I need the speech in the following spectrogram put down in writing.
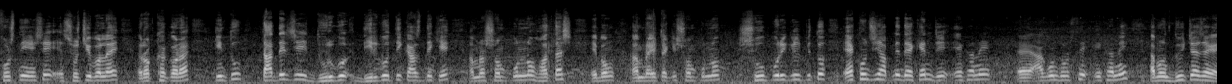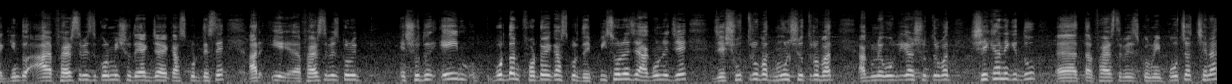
ফোর্স নিয়ে এসে সচিবালয়ে রক্ষা করা। কিন্তু তাদের যে দুর্গ ধীরগতি কাজ দেখে আমরা সম্পূর্ণ হতাশ এবং আমরা এটাকে সম্পূর্ণ সুপরিকল্পিত। এখন যে আপনি দেখেন যে এখানে আগুন ধরছে এখানে এবং দুইটা জায়গায়। কিন্তু ফায়ার সার্ভিস কর্মী শুধু এক জায়গায় কাজ করতেছে। আর ফায়ার সার্ভিস কর্মী শুধু এই প্রধান ফটোয় কাজ করতে পিছনে যে আগুনে যে যে সূত্রপাত, মূল সূত্রপাত, আগুনের অগ্নিকার সূত্রপাত, সেখানে কিন্তু তার ফায়ার সার্ভিস কর্মী পৌঁছাচ্ছে না,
